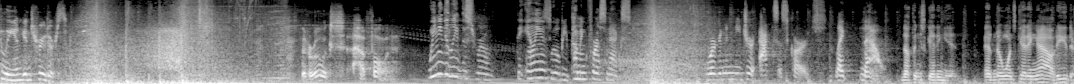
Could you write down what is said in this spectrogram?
alien intruders. the heroics have fallen. We need to leave this room. The aliens will be coming for us next. We're gonna need your access cards. Like now. Nothing's getting in, and no one's getting out either.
